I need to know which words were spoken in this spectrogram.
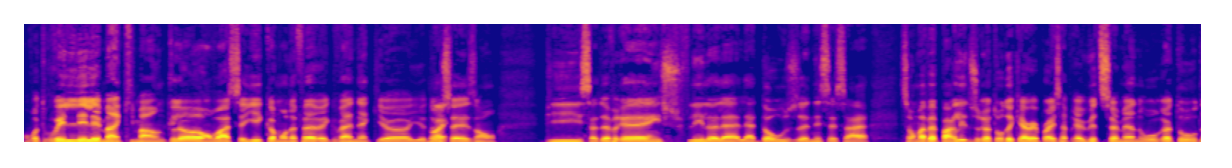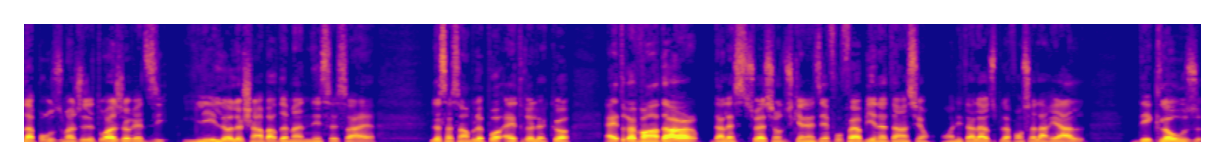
on va trouver l'élément qui manque. Là. On va essayer comme on a fait avec Vanek il y a, deux saisons. Puis ça devrait insuffler la, dose nécessaire. Si on m'avait parlé du retour de Carey Price après huit semaines au retour de la pause du match des étoiles, j'aurais dit il est là le chambardement nécessaire. Là, ça ne semble pas être le cas. Être vendeur dans la situation du Canadien, il faut faire bien attention. On est à l'heure du plafond salarial des clauses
